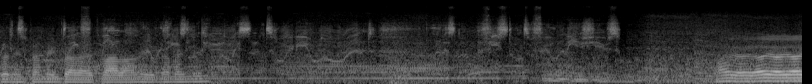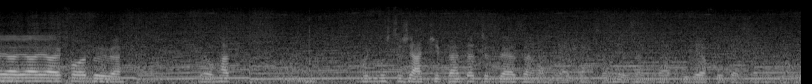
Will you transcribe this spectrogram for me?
szerintem még be lehet vállalni, hogy nem menjünk. looking nice and tidy on our end. Let us know if you start to feel any issues. Ajajajajajajajaj, fordulj be! Jó, hát... Hogy most is átcsippentettük, de ezzel nem lehet persze nézni, mert ugye a függetlenül.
